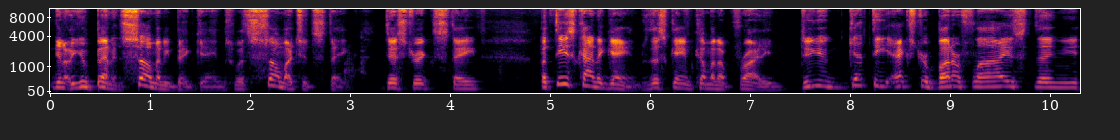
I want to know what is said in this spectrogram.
you know, you've been in so many big games with so much at stake, district, state, but these kind of games, this game coming up Friday, do you get the extra butterflies than you,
